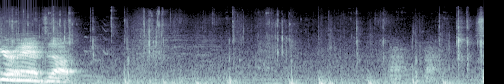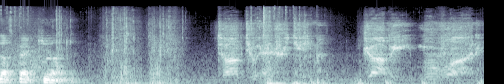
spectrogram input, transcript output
your hands up. Suspect killed. TOC to entry team. Copy. Move on.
